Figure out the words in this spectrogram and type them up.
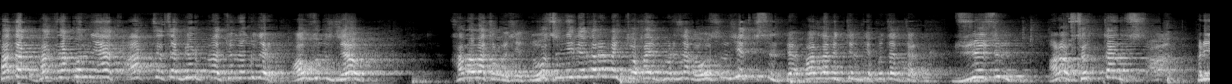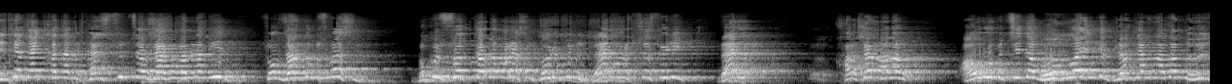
подзаконный акт жасап жүріп мына төменгілер аузымызды жауып қамап жатыр ғой шетін осы неге қарамайды тоқаев мырзаға? Осыны жеткізсін парламенттегі депутаттар. Түзесін. Анау сырттан президент айтқаннан кейін конституция жазылғаннан кейін сол заңды бұзбасын. Бүкіл соттарға барасың көрдіңіз бәрі орысша сөйлейді. Бәрі қашан анау ауру бітсе де онлайн деп жан жағын адамды өз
